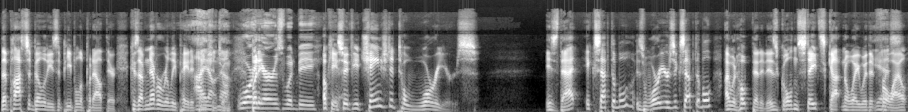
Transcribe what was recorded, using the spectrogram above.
The possibilities that people have put out there because I've never really paid attention I don't to them. But it- Warriors would be okay, so if you changed it to Warriors. Is that acceptable? Is Warriors acceptable? I would hope that it is. Golden State's gotten away with it for a while.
